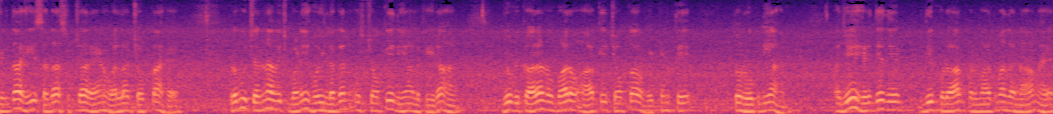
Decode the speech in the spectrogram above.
ਹਿਰਦਾ ਹੀ ਸਦਾ ਸੁੱਚਾ ਰਹਿਣ ਵਾਲਾ ਚੌਕਾ ਹੈ। ਪ੍ਰਭੂ ਚਰਨਾਂ ਵਿੱਚ ਬਣੀ ਹੋਈ ਲਗਨ ਉਸ ਚੌਕੇ ਦੀਆਂ ਲਕੀਰਾਂ ਹਨ, ਜੋ ਵਿਕਾਰਾਂ ਨੂੰ ਬਾਹਰੋਂ ਆ ਕੇ ਚੌਕਾ ਵੇਟਣ ਤੇ ਤੋਂ ਰੋਕਦੀਆਂ ਹਨ। ਅਜੇ ਹਿਰਦੇ ਦੇ, ਦੀ ਖੁਰਾਕ ਪਰਮਾਤਮਾ ਦਾ ਨਾਮ ਹੈ।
